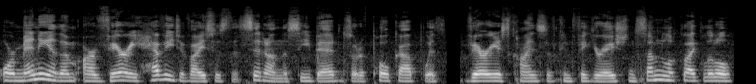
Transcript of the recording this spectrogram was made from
Or many of them are very heavy devices that sit on the seabed and sort of poke up with various kinds of configurations. Some look like little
